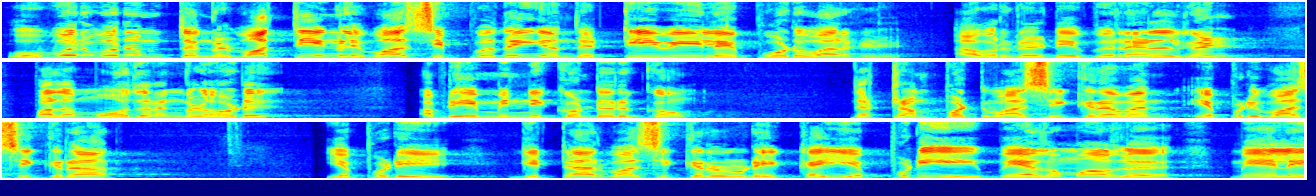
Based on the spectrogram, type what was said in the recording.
ஒவ்வொருவரும் தங்கள் வாத்தியங்களை வாசிப்பதை அந்த டிவியிலே போடுவார்கள். அவர்களுடைய விரல்கள் பல மோதிரங்களோடு அப்படியே மின்னிக் கொண்டிருக்கும். இந்த ட்ரம்பட் வாசிக்கிறவன் எப்படி வாசிக்கிறார்? எப்படி கிட்டார் வாசிக்கிறவருடைய கை எப்படி வேகமாக மேலே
